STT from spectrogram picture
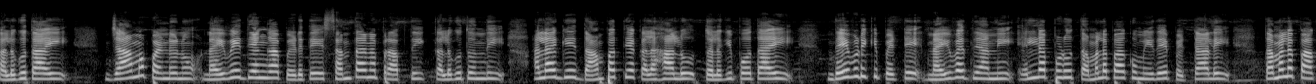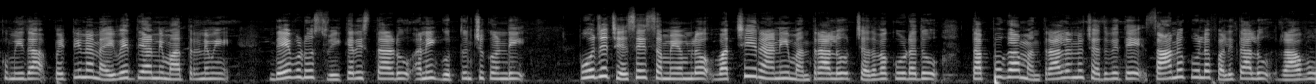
కలుగుతాయి. జామ పండును నైవేద్యంగా పెడితే సంతాన ప్రాప్తి కలుగుతుంది. అలాగే దాంపత్య కలహాలు తొలగిపోతాయి. దేవుడికి పెట్టే నైవేద్యాన్ని ఎల్లప్పుడూ తమలపాకు మీదే పెట్టాలి. తమలపాకు మీద పెట్టిన నైవేద్యాన్ని మాత్రమే దేవుడు స్వీకరిస్తాడు అని గుర్తుంచుకోండి. పూజ చేసే సమయంలో వచ్చి రాని మంత్రాలు చదవకూడదు. తప్పుగా మంత్రాలను చదివితే సానుకూల ఫలితాలు రావు.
